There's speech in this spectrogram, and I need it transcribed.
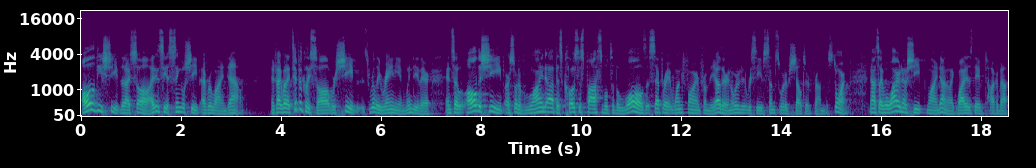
all of these sheep that I saw, I didn't see a single sheep ever lying down. In fact, what I typically saw were sheep. It's really rainy and windy there. And so all the sheep are sort of lined up as close as possible to the walls that separate one farm from the other in order to receive some sort of shelter from the storm. Now it's like, well, why are no sheep lying down? like, why does David talk about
